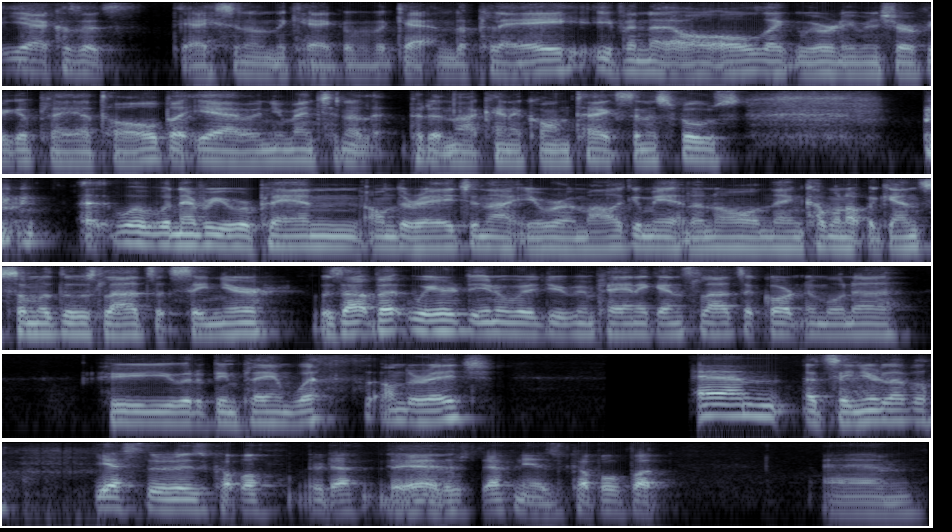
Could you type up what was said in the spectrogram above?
yeah, because it's the icing on the cake of getting to play, even at all. Like we weren't even sure if we could play at all. But yeah, when you mention it, put it in that kind of context, and I suppose well, whenever you were playing underage and that, you were amalgamating and all, and then coming up against some of those lads at senior, was that a bit weird? You know, would you have been playing against lads at Gort na Mona who you would have been playing with underage? Um, at senior level. Yes, there is a couple. There definitely, yeah. yeah, there's definitely is a couple, but um,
